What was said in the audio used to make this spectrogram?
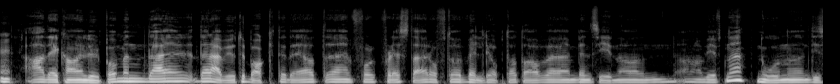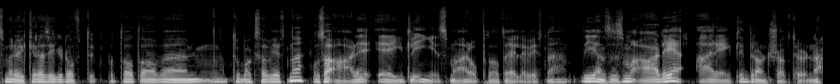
ja, det kan jeg lure på. men der, der, er vi jo tilbake til det at eh, folk flest er ofte veldig opptatt av eh, bensinavgiftene. Noen, de som røyker er sikkert ofte opptatt av tobakksavgiftene. Og så er det egentlig ingen som er opptatt av elavgiftene. De eneste som er det, er egentlig bransjeaktørene.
